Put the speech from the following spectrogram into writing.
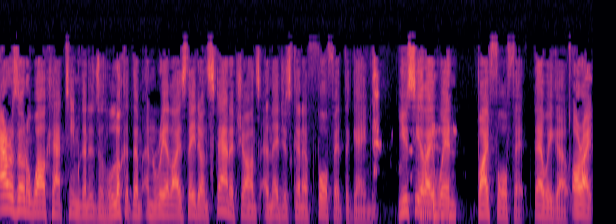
Arizona Wildcat team are going to just look at them and realize they don't stand a chance, and they're just going to forfeit the game. UCLA win by forfeit. There we go. All right.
